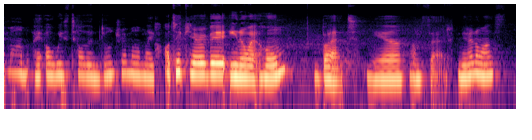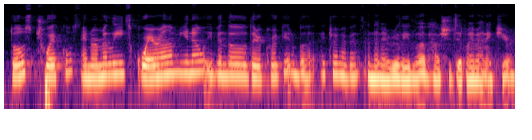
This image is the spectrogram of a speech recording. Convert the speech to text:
trim. I always tell them, don't trim them. Like, I'll take care of it, you know, at home. But, yeah, I'm sad. Mira nomás. Those chuecos. I normally square them, you know, even though they're crooked, but I try my best. And then I really love how she did my manicure.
